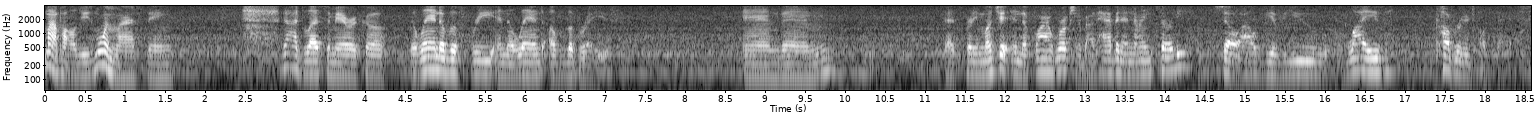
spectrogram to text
My apologies. One last thing. God bless America, the land of the free and the land of the brave. And then that's pretty much it. And the fireworks are about to happen at 9.30. So I'll give you live coverage of that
